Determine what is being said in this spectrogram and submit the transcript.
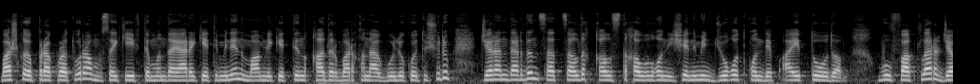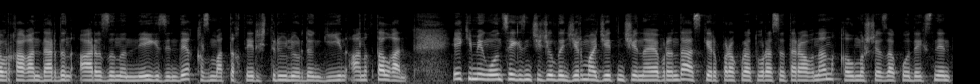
башкы прокуратура мусакеевдин мындай аракети менен мамлекеттин кадыр баркына көлөкө түшүрүп жарандардын социалдык калыстыкка болгон ишенимин жоготкон деп айыптоодо бул фактылар жабыркагандардын арызынын негизинде кызматтык териштирүүлөрдөн кийин аныкталган 2018 жылдын 27 ноябрында аскер прокуратурасы тарабынан кылмыш жаза кодексинин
